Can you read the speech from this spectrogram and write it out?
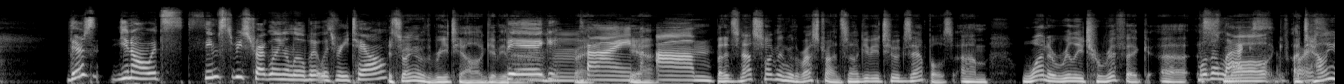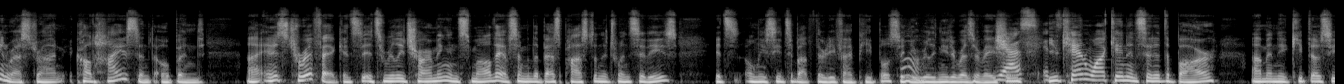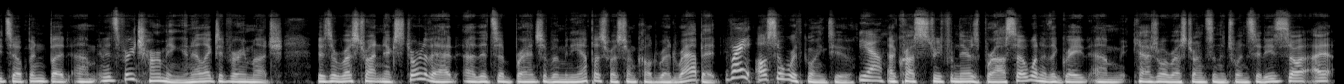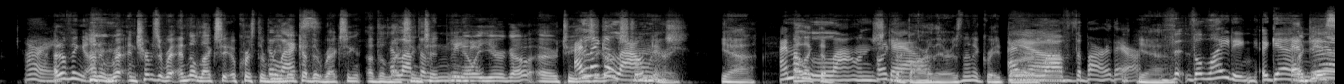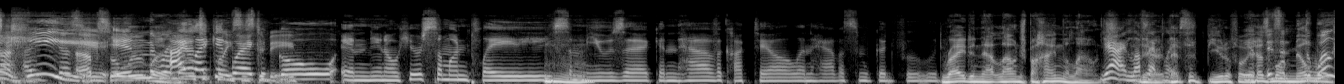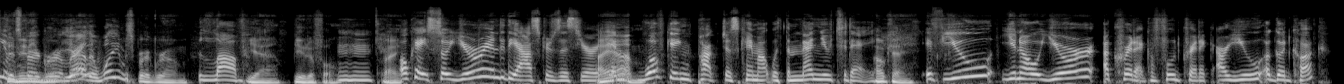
There's you know it seems to be struggling a little bit with retail, It's struggling with retail. I'll give you big that. Right. time. Yeah. Um, but it's not struggling with restaurants. And I'll give you two examples. Um, one, a really terrific uh, Well, the Lex, small. Italian restaurant called Hyacinth opened. Uh, and it's terrific. It's it's really charming and small. They have some of the best pasta in the Twin Cities. It's only seats about thirty five people, so you really need a reservation. Oh. Yes, you can walk in and sit at the bar, um, and they keep those seats open. But um, and it's very charming, and I liked it very much. There's a restaurant next door to that uh, that's a branch of a Minneapolis restaurant called Red Rabbit. Right. Also worth going to. Yeah. Across the street from there is Brasa, one of the great um, casual restaurants in the Twin Cities. So I. All right. I don't think on re- in terms of re- and the Lexi, of course, the, The remake Lex. of the Rexing of the love the Lexington, you know, a year ago or two years I like ago, a extraordinary. lounge. Yeah, I'm I a like the, lounge I like gal. the bar there. Isn't that a great bar? I Yeah. love the bar there. yeah. the, the lighting again, Again. is key I in the Absolutely. romantic I like it places where I could be. go and you know hear someone play Mm-hmm. some music and have a cocktail and have a, some good food. Right in that lounge behind the lounge. Yeah, I love that place. That's a beautiful. Yeah, It has is more it the millwork than any Williamsburg brew- room, Yeah, right? the Williamsburg room. Love. Yeah, beautiful. Right. Okay, so you're into the Oscars this year, I and am. Wolfgang Puck just came out with the menu today. Okay. If you, you know, you're a critic, a food critic, are you a good cook?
